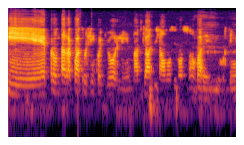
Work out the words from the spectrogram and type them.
e è pronta tra 4-5 giorni, ma già diciamo si possono fare gli ultimi.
